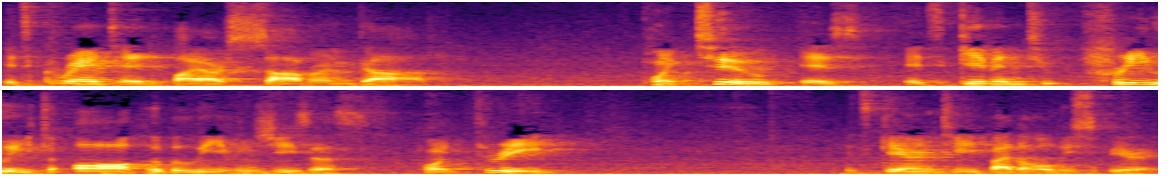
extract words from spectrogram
it's granted by our sovereign God. Point two is it's given to freely to all who believe in Jesus. Point three, it's guaranteed by the Holy Spirit.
